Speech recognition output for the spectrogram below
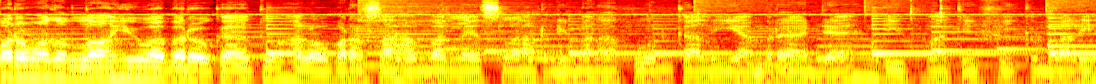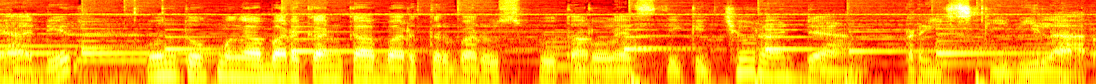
warahmatullahi wabarakatuh. Halo para sahabat Leslar di mana pun kalian berada Diva TV kembali hadir Untuk mengabarkan kabar terbaru seputar Lesti Kejora dan Rizky Bilar.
